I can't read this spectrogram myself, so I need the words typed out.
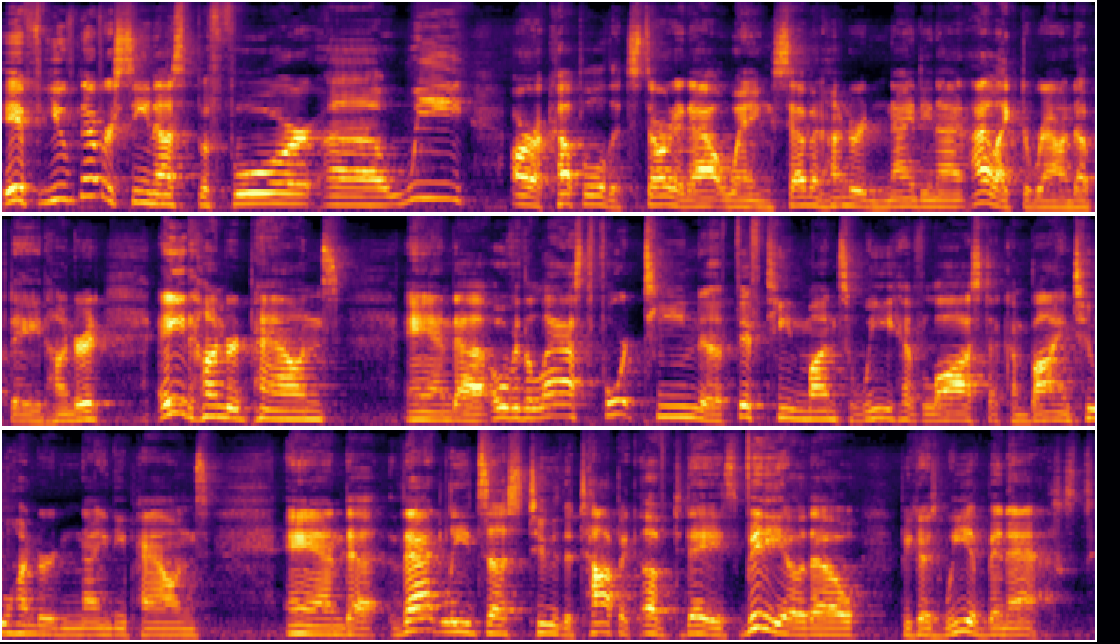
If you've never seen us before, uh, we are a couple that started out weighing 799, I like to round up to 800, 800 pounds. And uh, over the last 14 to 15 months, we have lost a combined 290 pounds. And uh, that leads us to the topic of today's video, though, because we have been asked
